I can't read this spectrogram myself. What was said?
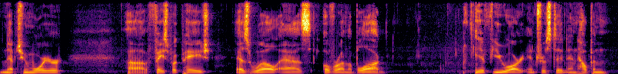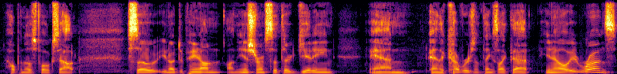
Neptune Warrior uh, Facebook page, as well as over on the blog, if you are interested in helping helping those folks out. So you know, depending on on the insurance that they're getting and and the coverage and things like that. You know, it runs.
